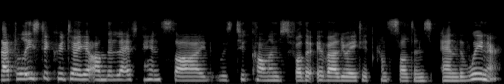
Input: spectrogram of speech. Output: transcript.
that lists the criteria on the left-hand side with two columns for the evaluated consultants and the winner.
